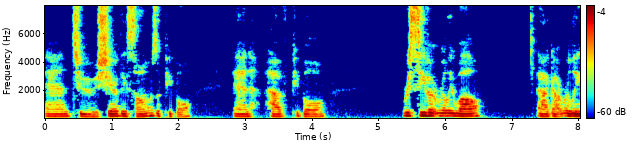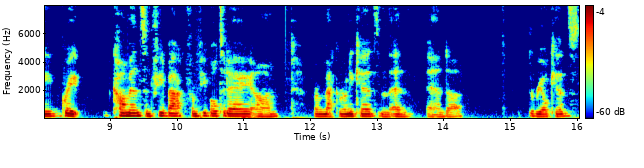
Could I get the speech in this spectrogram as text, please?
and to share these songs with people and have people receive it really well. I got really great comments and feedback from people today, um, from Macaroni Kids and and and uh, the real kids,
